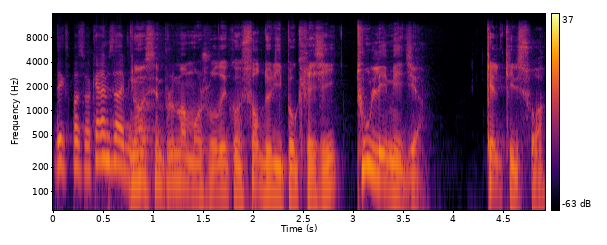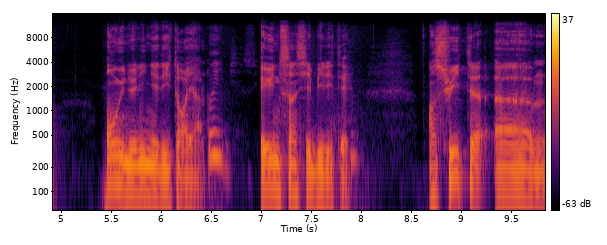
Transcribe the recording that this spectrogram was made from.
d'expression. Non, simplement, moi, je voudrais qu'on sorte de l'hypocrisie. Tous les médias, quels qu'ils soient, ont une ligne éditoriale et une sensibilité. Ensuite, euh,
